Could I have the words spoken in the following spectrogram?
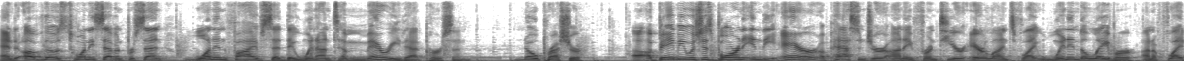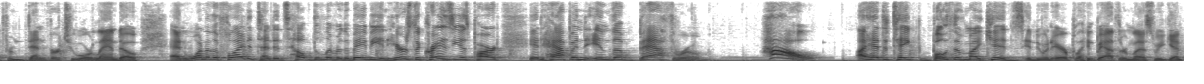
And of those 27%, one in five said they went on to marry that person. No pressure. Uh, a baby was just born in the air. A passenger on a Frontier Airlines flight went into labor on a flight from Denver to Orlando, and one of the flight attendants helped deliver the baby. And here's the craziest part it happened in the bathroom. How? I had to take both of my kids into an airplane bathroom last weekend,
